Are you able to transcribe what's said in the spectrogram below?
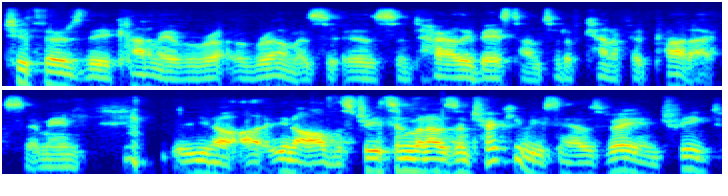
two thirds of the economy of, of Rome is is entirely based on sort of counterfeit products. I mean, you know, uh, you know all the streets. And when I was in Turkey recently, I was very intrigued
